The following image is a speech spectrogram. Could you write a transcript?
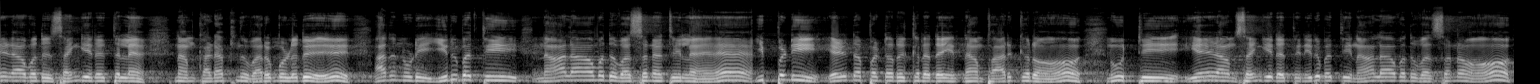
ஏழாவது சங்கீதத்தில் நாம் கடந்து வரும் பொழுது அதனுடைய இருபத்தி நாலாவது வசனத்தில் இப்படி எழுதப்பட்டிருக்கிறதை நாம் பார்க்கிறோம். நூற்றி ஏழாம் சங்கீதத்தின் இருபத்தி நாலாவது வசனம்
